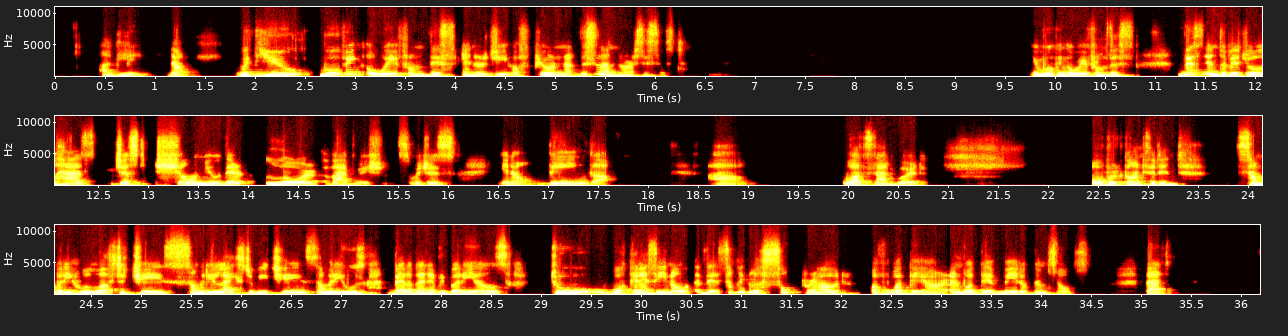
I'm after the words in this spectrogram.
ugly. Now, with you moving away from this energy of pure, this is a narcissist. You're moving away from this. This individual has just shown you their lower vibrations, which is, you know, being, uh, uh, what's that word? Overconfident, somebody who loves to chase, somebody likes to be chased, somebody who's better than everybody else. To what can I say? You know, some people are so proud of what they are and what they've made of themselves that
